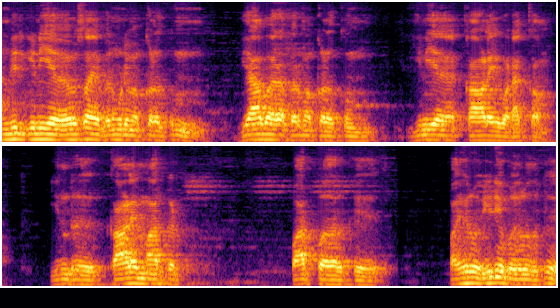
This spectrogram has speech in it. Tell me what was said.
அன்பிற்கினிய விவசாய பெருமுடி மக்களுக்கும் வியாபார பெருமக்களுக்கும் இனிய காலை வணக்கம். இன்று காலை மார்க்கெட் பார்ப்பதற்கு பகிர்வு வீடியோ பகிர்வதற்கு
